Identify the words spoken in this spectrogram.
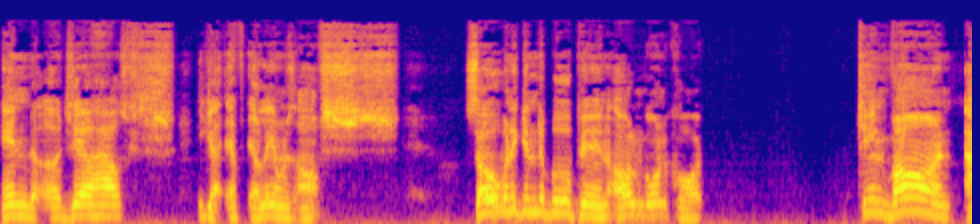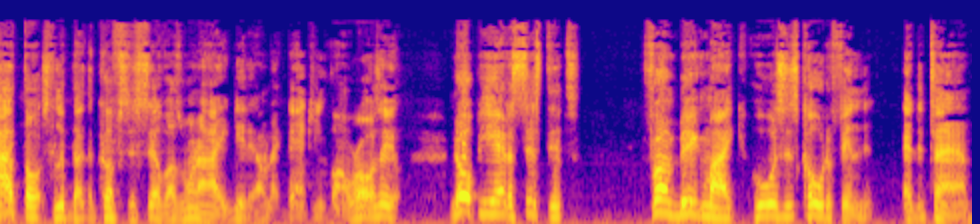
in the uh, jailhouse. He got FLA on his arm. So when they get in the bullpen, all them going to court. King Von, I thought slipped out the cuffs himself. I was wondering how he did it. I'm like, damn, King Von raw as hell. Nope, he had assistance from Big Mike, who was his co-defendant at the time.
